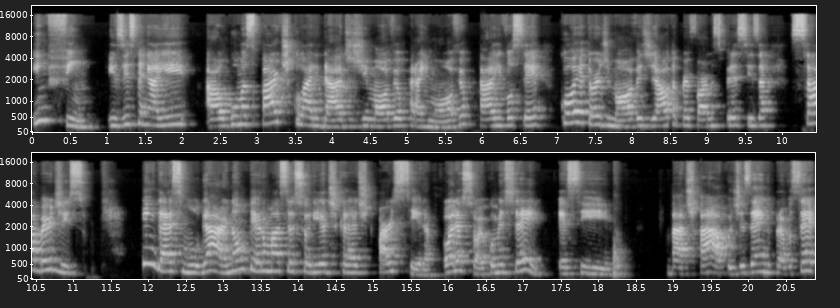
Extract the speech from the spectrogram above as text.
Enfim, existem aí algumas particularidades de imóvel para imóvel, tá? E você, corretor de imóveis de alta performance, precisa saber disso. Em décimo lugar, não ter uma assessoria de crédito parceira. Olha só, eu comecei esse bate-papo dizendo para você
